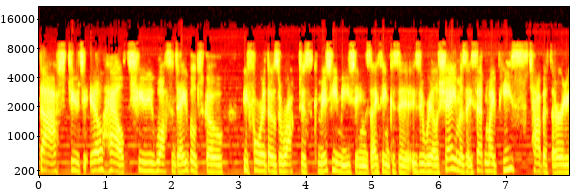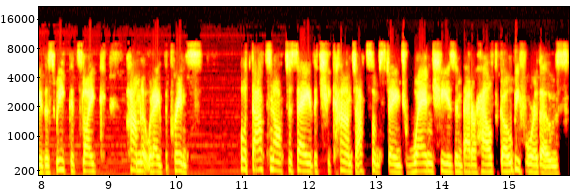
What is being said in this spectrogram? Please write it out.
that due to ill health, she wasn't able to go before those Oireachtas committee meetings, I think is a, is a real shame. As I said in my piece, Tabitha, earlier this week, it's like Hamlet without the prince. But that's not to say that she can't at some stage, when she is in better health, go before those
